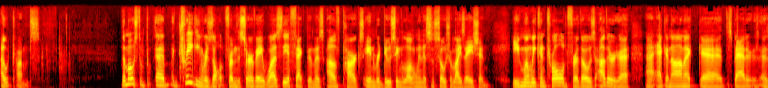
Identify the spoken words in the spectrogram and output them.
outcomes. The most uh, intriguing result from the survey was the effectiveness of parks in reducing loneliness and socialization. Even when we controlled for those other uh, uh, economic uh, uh,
